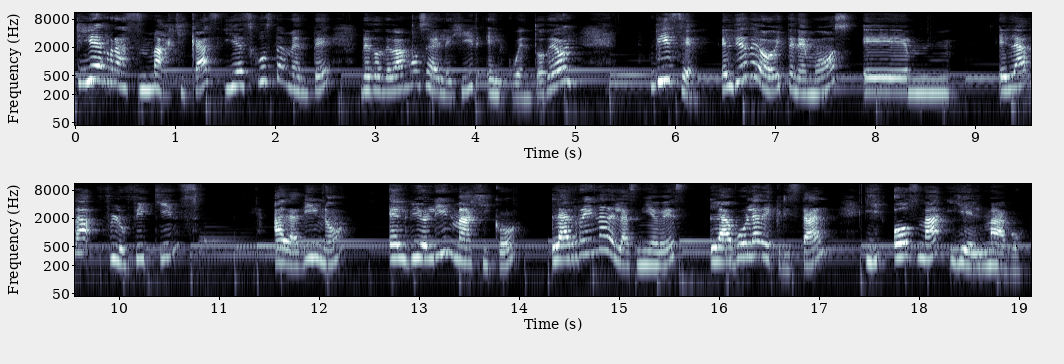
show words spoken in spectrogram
Tierras Mágicas y es justamente de donde vamos a elegir el cuento de hoy. Dice, el día de hoy tenemos em, el hada Fluffykins, Aladino, el violín mágico, la reina de las nieves, la bola de cristal y Osma y el mago.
